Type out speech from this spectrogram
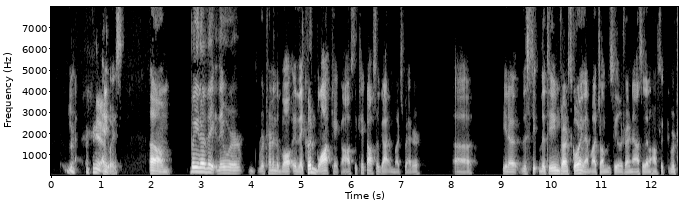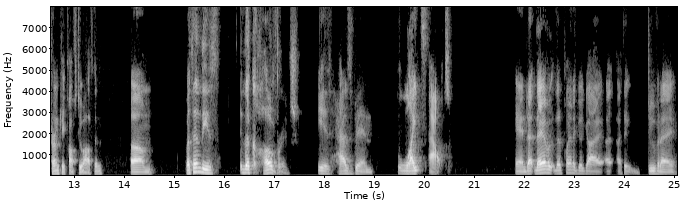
yeah. yeah. Anyways, um, but you know they they were returning the ball. They couldn't block kickoffs. The kickoffs have gotten much better. Uh, you know the the teams aren't scoring that much on the Steelers right now, so they don't have to return kickoffs too often. Um, but then these the coverage is has been lights out, and that they have a, they're playing a good guy. I, I think Duvernay,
